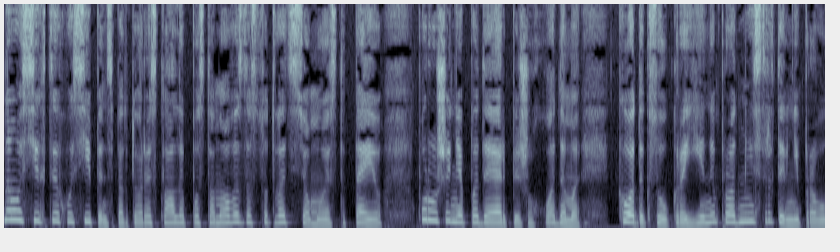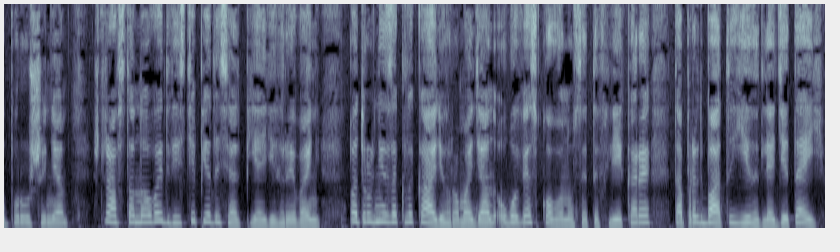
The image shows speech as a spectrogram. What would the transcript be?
На усіх цих осіб інспектори склали постанови за 127 статтею порушення ПДР пішоходами Кодексу України про адміністративні правопорушення. Штраф становить 255 гривень. Патрульні закликають громадян обов'язково носити флікари та придбати їх для дітей.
